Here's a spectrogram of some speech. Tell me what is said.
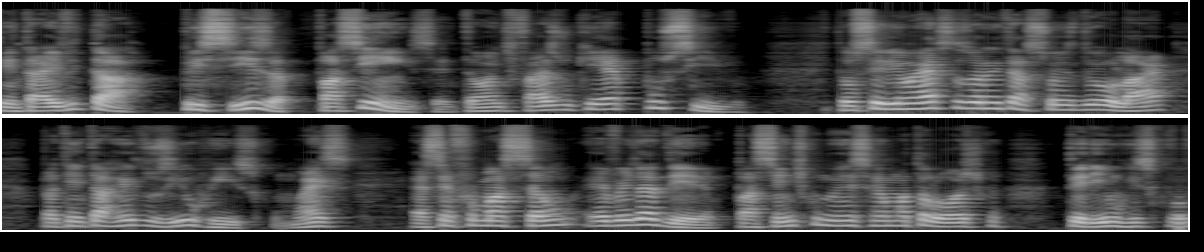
tentar evitar. Precisa, paciência. Então a gente faz o que é possível. Então seriam essas orientações do EULAR para tentar reduzir o risco. Mas essa informação é verdadeira. Paciente com doença reumatológica teria um risco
